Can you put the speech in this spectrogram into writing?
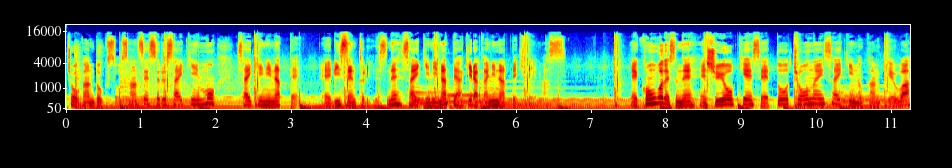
ー、腸管毒素を産生する細菌も細菌になって、えー、リセントリーですね細菌になって明らかになってきています。今後ですね腫瘍形成と腸内細菌の関係は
